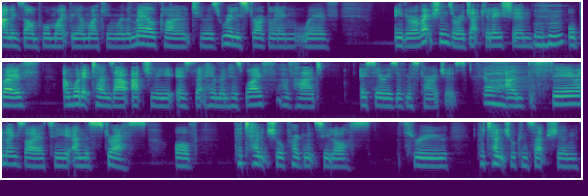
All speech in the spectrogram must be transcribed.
an example might be I'm working with a male client who is really struggling with either erections or ejaculation Mhm. or both. And what it turns out actually is that him and his wife have had a series of miscarriages. Ugh. And the fear and anxiety and the stress of potential pregnancy loss through potential conception,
